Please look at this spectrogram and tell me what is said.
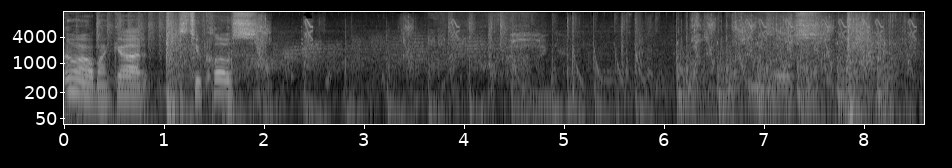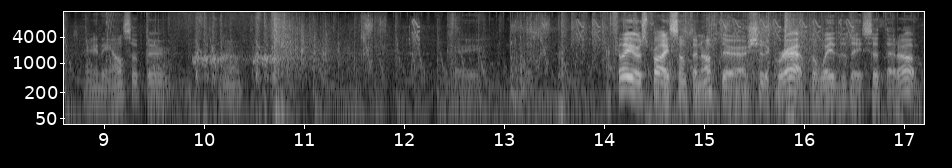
Oh my god, too close. Oh my god. Jesus. Anything else up there? No? Okay. I feel like there was probably something up there I should have grabbed the way that they set that up.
